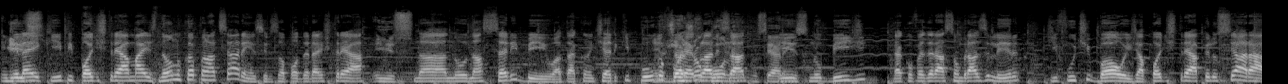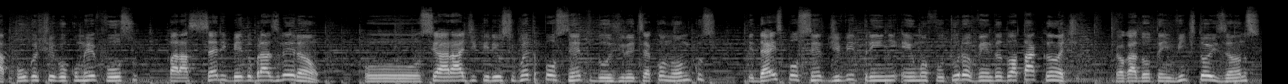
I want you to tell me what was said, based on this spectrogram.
pela equipe, pode estrear, mas não no Campeonato Cearense, ele só poderá estrear Isso. Na, no, na Série B. O atacante Eric Pulga Ele foi já jogou, regularizado né, no isso, no BID da Confederação Brasileira de Futebol e já pode estrear pelo Ceará. Pulga chegou como reforço para a Série B do Brasileirão. O Ceará adquiriu 50% dos direitos econômicos e 10% de vitrine em uma futura venda do atacante. O jogador tem 22 anos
